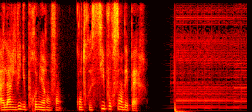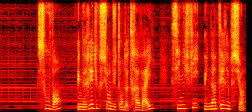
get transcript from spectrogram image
à l'arrivée du premier enfant, contre 6% des pères. Souvent, une réduction du temps de travail signifie une interruption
